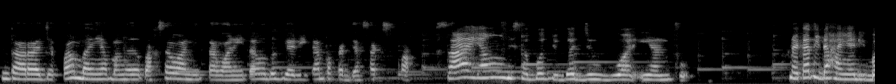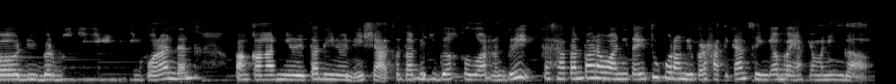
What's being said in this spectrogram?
Tentara Jepang banyak mengambil paksa wanita-wanita untuk jadikan pekerja seks paksa yang disebut juga Juguan Ianfu. Mereka tidak hanya dibawa di berbagai pertempuran dan pangkalan militer di Indonesia, tetapi juga ke luar negeri. Kesehatan para wanita itu kurang diperhatikan sehingga banyak yang meninggal.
